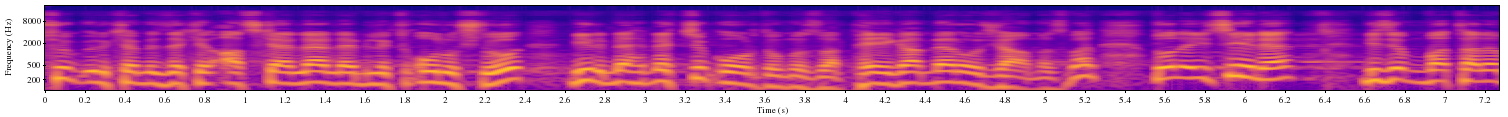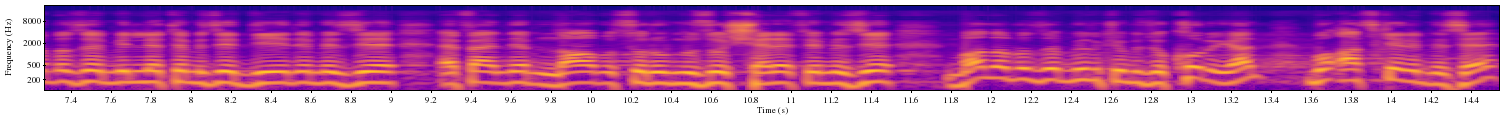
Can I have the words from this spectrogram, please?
tüm ülkemizdeki askerlerle birlikte oluştuğu bir Mehmetçik ordumuz var. Peygamber ocağımız var. Dolayısıyla bizim vatanımızı, milletimizi, dinimizi, efendim namusumuzu, şerefimizi, malımızı, mülkümüzü koruyan bu askerimize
